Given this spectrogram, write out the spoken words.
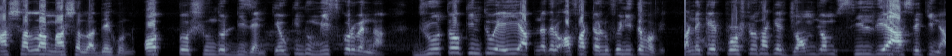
মাসাল্লাহ মাসাল্লাহ দেখুন, কত সুন্দর ডিজাইন কেউ কিন্তু মিস করবেন না। দ্রুত কিন্তু এই আপনাদের অফারটা লুফে নিতে হবে। অনেকের প্রশ্ন থাকে, জমজম সিল দিয়ে আছে কিনা?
